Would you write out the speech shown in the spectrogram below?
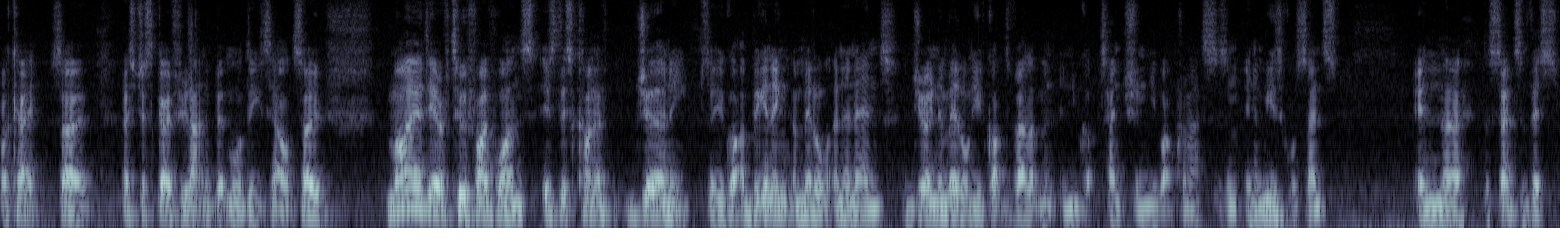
Okay, so let's just go through that in a bit more detail. So my idea of 251s is this kind of journey. So you've got a beginning, a middle, and an end. And during the middle, you've got development and you've got tension, you've got chromaticism in a musical sense. In uh, the sense of this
